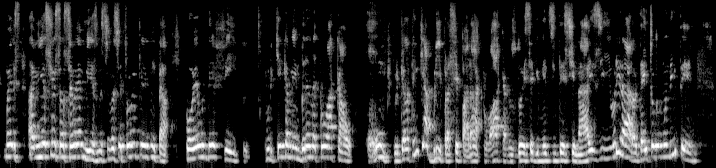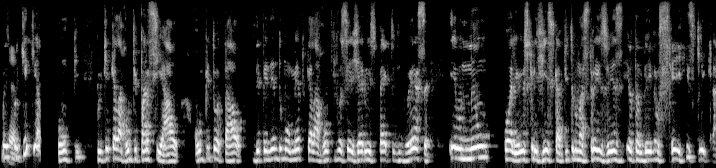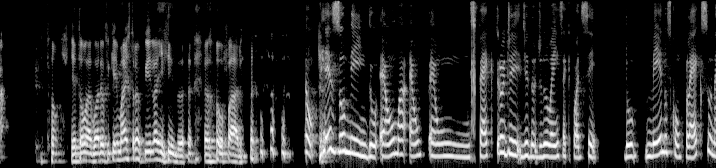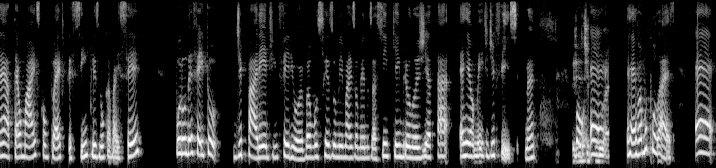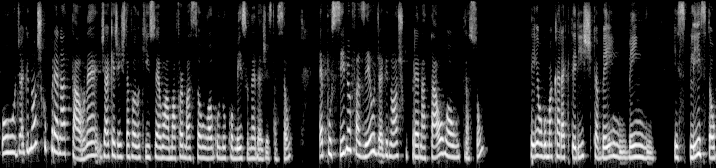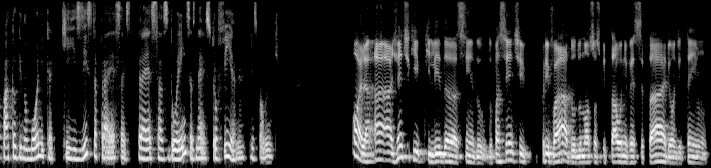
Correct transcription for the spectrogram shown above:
Mas a minha sensação é a mesma. Se você for me perguntar qual é o defeito, por que, que a membrana cloacal rompe, porque ela tem que abrir para separar a cloaca nos dois segmentos intestinais e urinar, até aí todo mundo entende. Mas é. por que, que ela rompe? Por que, que ela rompe parcial, rompe total? Dependendo do momento que ela rompe, você gera um espectro de doença. Eu não. Olha, eu escrevi esse capítulo umas três vezes, eu também não sei explicar. Então, então agora eu fiquei mais tranquilo ainda, o Fábio. Então, resumindo, é, uma, é, um, é um espectro de, de, de doença que pode ser do menos complexo, né, até o mais complexo, porque simples nunca vai ser, por um defeito de parede inferior. Vamos resumir mais ou menos assim, porque a embriologia tá, é realmente difícil, né? Bom, é, é, vamos pular essa. É, o diagnóstico pré-natal, né? Já que a gente está falando que isso é uma, uma, formação logo no começo né, da gestação, é possível fazer o diagnóstico pré-natal ao ultrassom? Tem alguma característica bem, bem explícita ou patognomônica que exista para essas, essas doenças, né? Estrofia, né? Principalmente? Olha, a, a gente que, que lida assim do, do paciente privado do nosso hospital universitário, onde tem um,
